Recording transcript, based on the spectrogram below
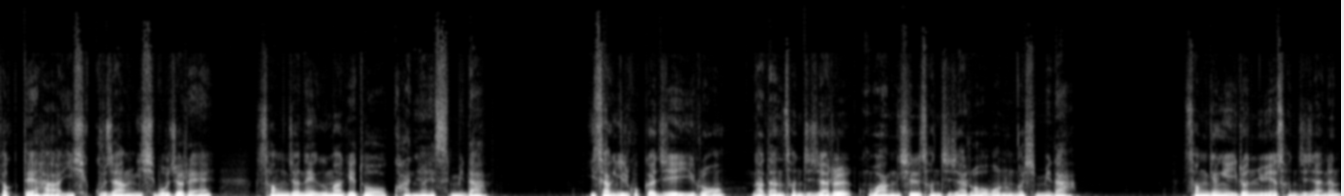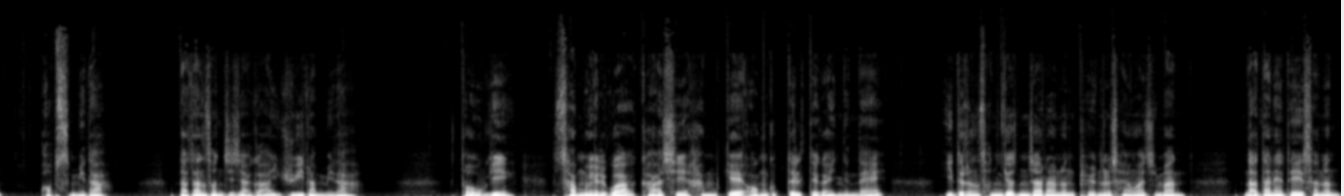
역대하 29장 25절에 성전의 음악에도 관여했습니다. 이상 7가지의 이유로 나단 선지자를 왕실 선지자로 보는 것입니다. 성경에 이런 류의 선지자는 없습니다. 나단 선지자가 유일합니다. 더욱이 사무엘과 가시 함께 언급될 때가 있는데 이들은 선견자라는 표현을 사용하지만 나단에 대해서는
